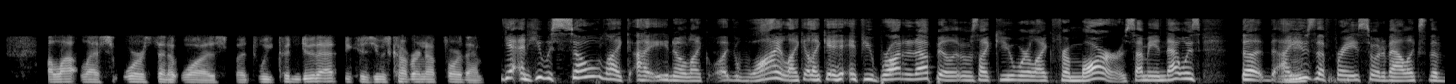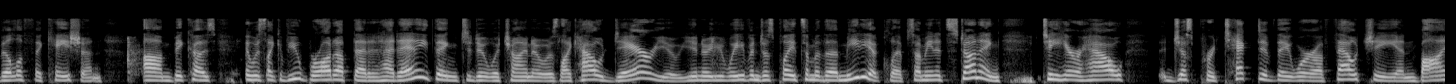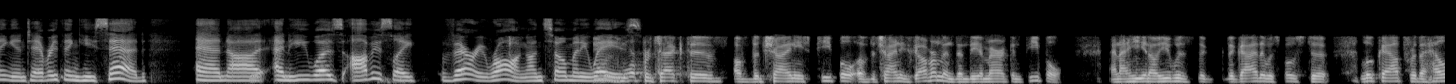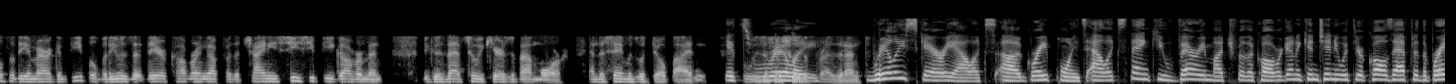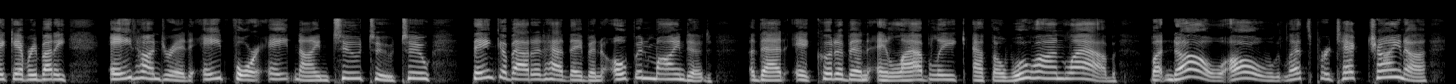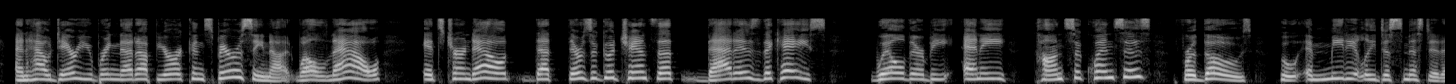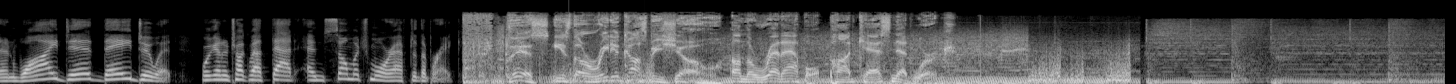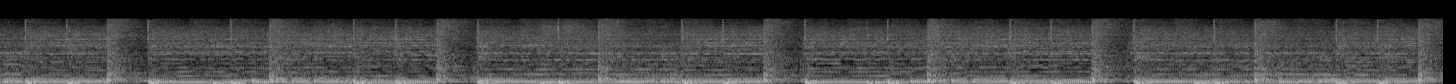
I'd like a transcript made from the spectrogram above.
a lot less worse than it was. But we couldn't do that because he was covering up for them. Yeah, and he was so like, uh, you know, like uh, why? Like, like if you brought it up, it was like you were like from Mars. I mean, that was the, the I Mm-hmm. Mhm. use the phrase sort of Alex, the vilification, um, because it was like if you brought up that it had anything to do with China, it was like, how dare you? You know, you we even just played some of the media clips. I mean, it's stunning to hear how just protective they were of Fauci and buying into everything he said. And, uh, and he was obviously very wrong on so many ways. more protective of the Chinese people, of the Chinese government, than the American people. And I, you know, he was the the guy that was supposed to look out for the health of the American people, but he was there covering up for the Chinese CCP government because that's who he cares about more. And the same is with Joe Biden, It's who was officially really, the president. really scary, Alex. Uh, great points. Alex, thank you very much for the call. We're going to continue with your calls after the break, everybody. 800 848 9222. Think about it. Had they been open minded, that it could have been a lab leak at the Wuhan lab. But no, oh, let's protect China. And how dare you bring that up? You're a conspiracy nut. Well, now it's turned out that there's a good chance that that is the case. Will there be any consequences for those who immediately dismissed it? And why did they do it? We're going to talk about that and so much more after the break. This is the Rita Cosby Show. on the Red Apple Podcast Network.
